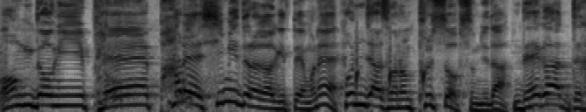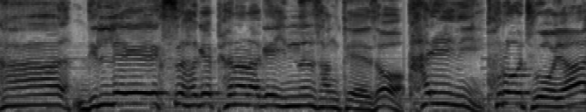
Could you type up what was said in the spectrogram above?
엉덩이, 배, 팔에 힘이 들어가기 때문에 혼자서는 풀 수 없습니다. 내가 다 릴렉스하게 편안하게 있는 상태에서 타인이 풀어주어야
